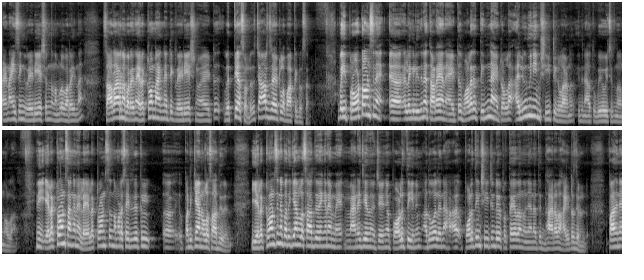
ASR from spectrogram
അയണൈസിങ് റേഡിയേഷൻ എന്ന് നമ്മൾ പറയുന്ന സാധാരണ പറയുന്ന ഇലക്ട്രോ മാഗ്നറ്റിക് റേഡിയേഷനുമായിട്ട് വ്യത്യാസമുണ്ട്. ഇത് ചാർജ്ഡ് ആയിട്ടുള്ള പാർട്ടിക്കിൾസാണ് അപ്പോൾ ഈ പ്രോട്ടോൺസിനെ അല്ലെങ്കിൽ ഇതിനെ തടയാനായിട്ട് വളരെ തിന്നായിട്ടുള്ള അലൂമിനിയം ഷീറ്റുകളാണ് ഇതിനകത്ത് ഉപയോഗിച്ചിരുന്നത് എന്നുള്ളതാണ്. ഇനി ഇലക്ട്രോൺസ് അങ്ങനെയല്ല. ഇലക്ട്രോൺസ് നമ്മുടെ ശരീരത്തിൽ പതിക്കാനുള്ള സാധ്യതയുണ്ട്. ഈ ഇലക്ട്രോൺസിനെ പതിക്കാനുള്ള സാധ്യത എങ്ങനെ മാനേജ് ചെയ്യുന്നത് വെച്ച് കഴിഞ്ഞാൽ പോളിത്തീനും അതുപോലെ തന്നെ പോളിത്തീൻ ഷീറ്റിന്റെ ഒരു പ്രത്യേകത എന്ന് അതിനകത്ത് ധാരാളം ഹൈഡ്രജൻ ഉണ്ട്. അപ്പോൾ അതിനെ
